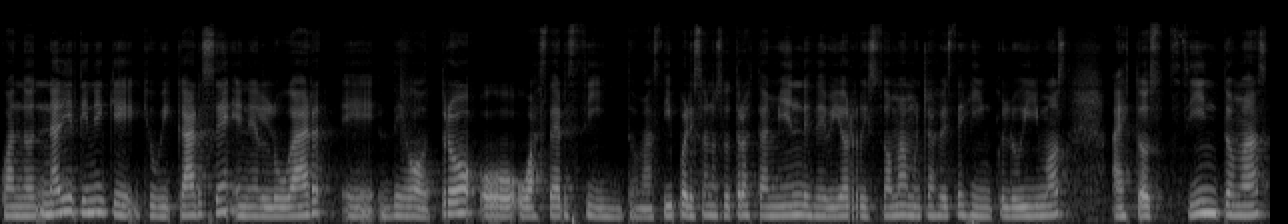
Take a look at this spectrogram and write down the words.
Cuando nadie tiene que, ubicarse en el lugar eh, de otro o, hacer síntomas. ¿sí? Por eso nosotros también desde Biorrizoma muchas veces incluimos a estos síntomas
